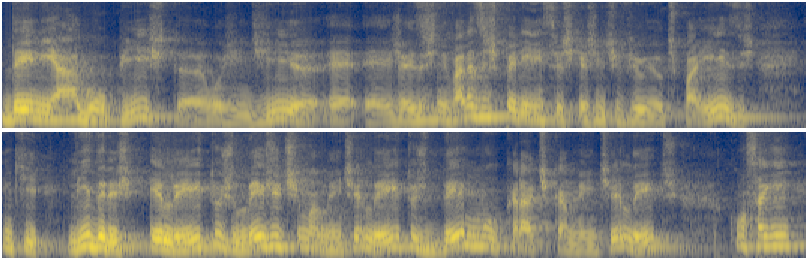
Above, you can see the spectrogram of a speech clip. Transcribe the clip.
DNA golpista, hoje em dia, é, é, já existem várias experiências que a gente viu em outros países em que líderes eleitos, legitimamente eleitos, democraticamente eleitos, conseguem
